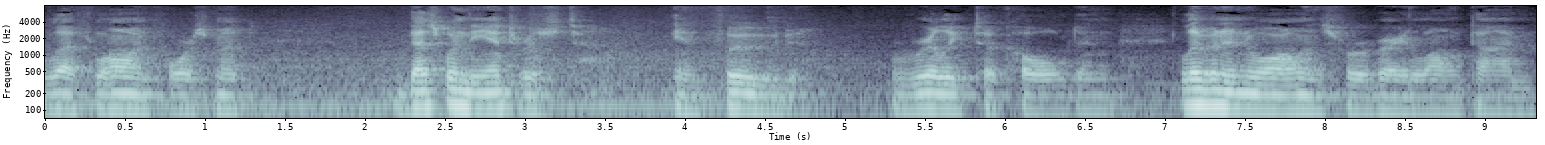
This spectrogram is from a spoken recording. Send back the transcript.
left law enforcement, that's when the interest in food really took hold. And living in New Orleans for a very long time,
